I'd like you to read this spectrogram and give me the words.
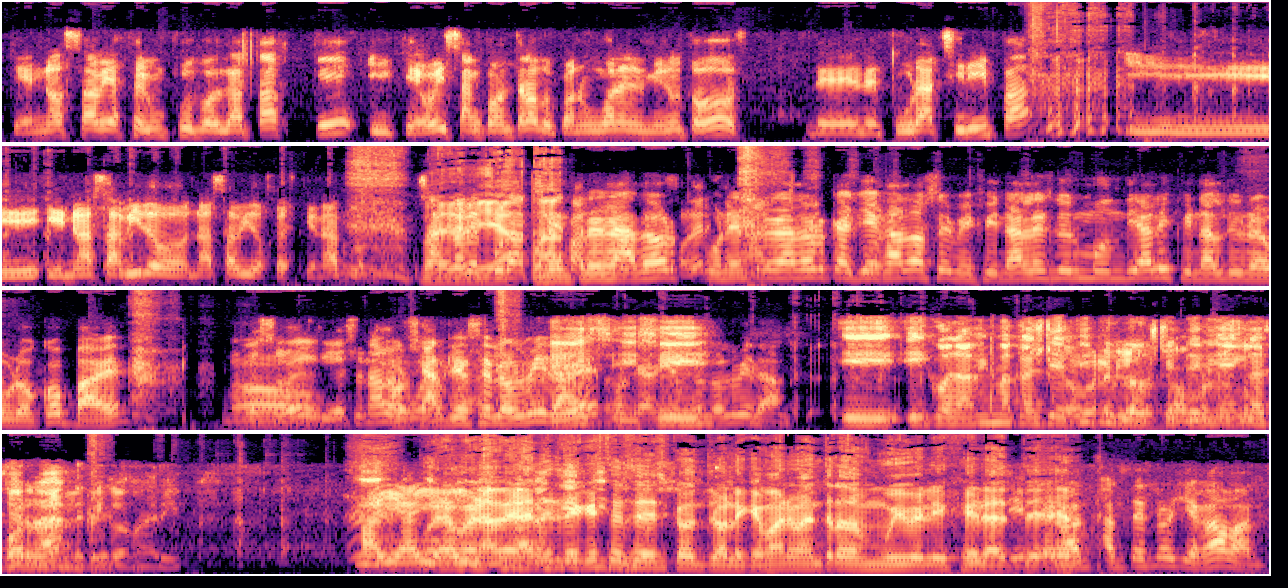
que no sabe hacer un fútbol de ataque y que hoy se ha encontrado con un gol en el minuto 2 de, pura chiripa y, no ha sabido no ha sabido gestionarlo. un entrenador, un entrenador que ha llegado a semifinales de un mundial y final de una Eurocopa, ¿eh? Eso es, y es una por si alguien se lo olvida, ¿eh? Sí, sí. Y, y, con la misma cantidad de títulos que tenía Inglaterra antes bueno, bueno, a ver, antes de que esto se descontrole, que Manu ha entrado muy beligerante. pero eh. antes no llegaban.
